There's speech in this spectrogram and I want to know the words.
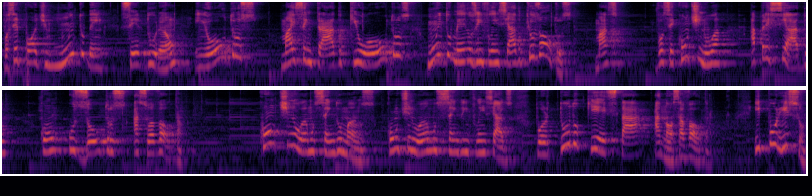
Você pode muito bem ser durão em outros mais centrado que outros, muito menos influenciado que os outros, mas você continua apreciado com os outros à sua volta. Continuamos sendo humanos, continuamos sendo influenciados por tudo que está à nossa volta. E por isso,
